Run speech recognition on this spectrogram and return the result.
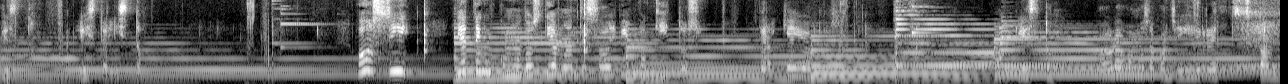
Listo, listo, listo. Oh, sí, ya tengo como dos diamantes, hoy bien poquitos. Pero aquí hay otros. Listo, ahora vamos a conseguir redstone.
